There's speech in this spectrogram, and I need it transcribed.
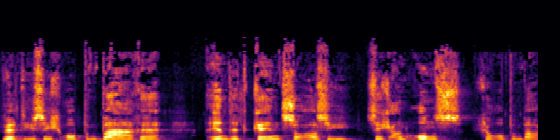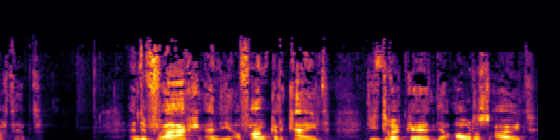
wilt u zich openbaren in dit kind zoals u zich aan ons geopenbaard hebt? En de vraag en die afhankelijkheid, die drukken de ouders uit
